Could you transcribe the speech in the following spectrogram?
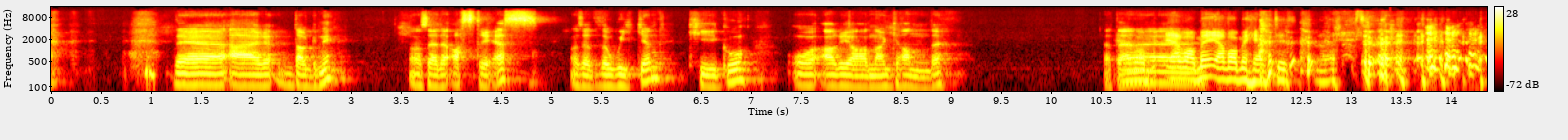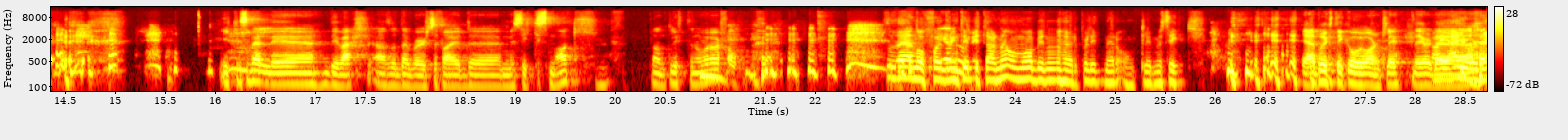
Det er Dagny, og så er det Astrid S, og så er det The Weekend, Kygo og Ariana Grande. Dette Jeg var, med- jeg var med, jeg var med helt til ikke så veldig divers, altså diversified eh, musikksmak blant lytterne våre, i hvert fall. Så det er en oppfordring til lytterne om å begynne å høre på litt mer ordentlig musikk. Jeg brukte ikke ordet ordentlig. Det gjorde Ja, jeg gjorde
